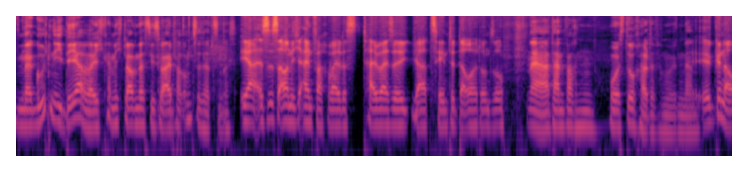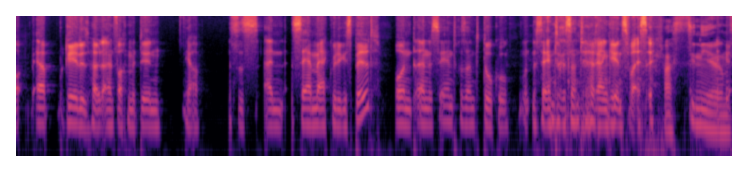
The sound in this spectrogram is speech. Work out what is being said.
einer, guten Idee, aber ich kann nicht glauben, dass die so einfach umzusetzen ist. Ja, es ist auch nicht einfach, weil das teilweise Jahrzehnte dauert und so. Naja, hat einfach ein hohes Durchhaltevermögen dann. Äh, genau, er redet halt einfach mit denen ja, es ist ein sehr merkwürdiges Bild und eine sehr interessante Doku und eine sehr interessante Herangehensweise. Faszinierend.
